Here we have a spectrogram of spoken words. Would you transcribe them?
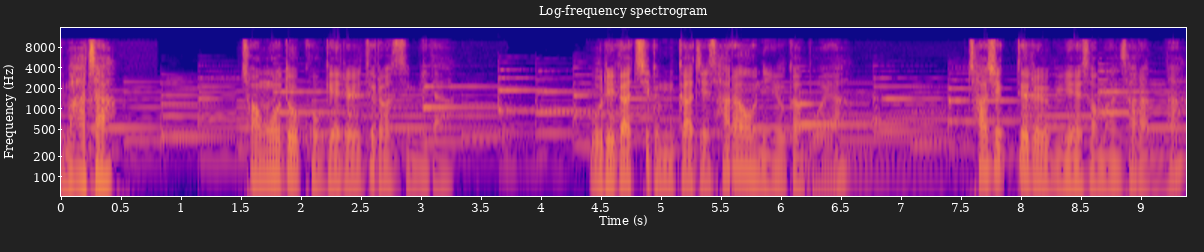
맞아. 정호도 고개를 들었습니다. 우리가 지금까지 살아온 이유가 뭐야? 자식들을 위해서만 살았나?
